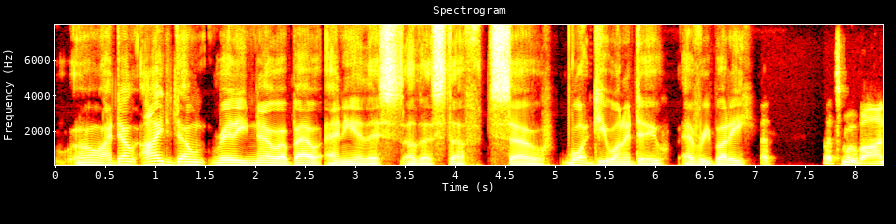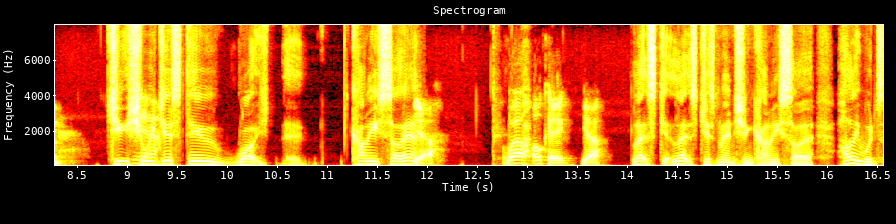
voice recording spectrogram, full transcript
Oh, I don't. I don't really know about any of this other stuff. So, what do you want to do, everybody? Let's move on. Do you, should we just do what? Uh, Connie Sawyer. Yeah. Well, okay. Yeah. Let's let's just mention Connie Sawyer. Hollywood's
